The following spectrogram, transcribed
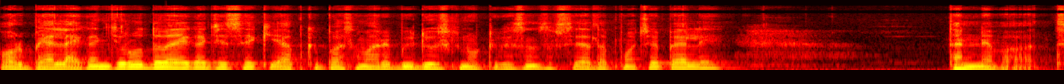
और बेल आइकन ज़रूर दबाएगा जैसे कि आपके पास हमारे वीडियोज़ की नोटिफिकेशन सबसे ज़्यादा पहुँचे पहले। धन्यवाद।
